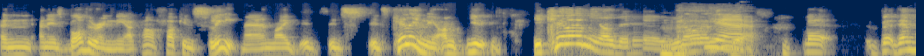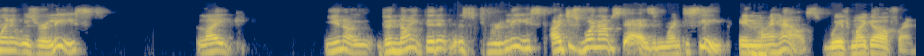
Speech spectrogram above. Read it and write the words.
and and it's bothering me. I can't fucking sleep man. Like it's it's it's killing me. I'm you you're killing me over here you know what i mean? Yeah. but but then when it was released like you know the night that it was released i just went upstairs and went to sleep in Mhm. my house with my girlfriend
